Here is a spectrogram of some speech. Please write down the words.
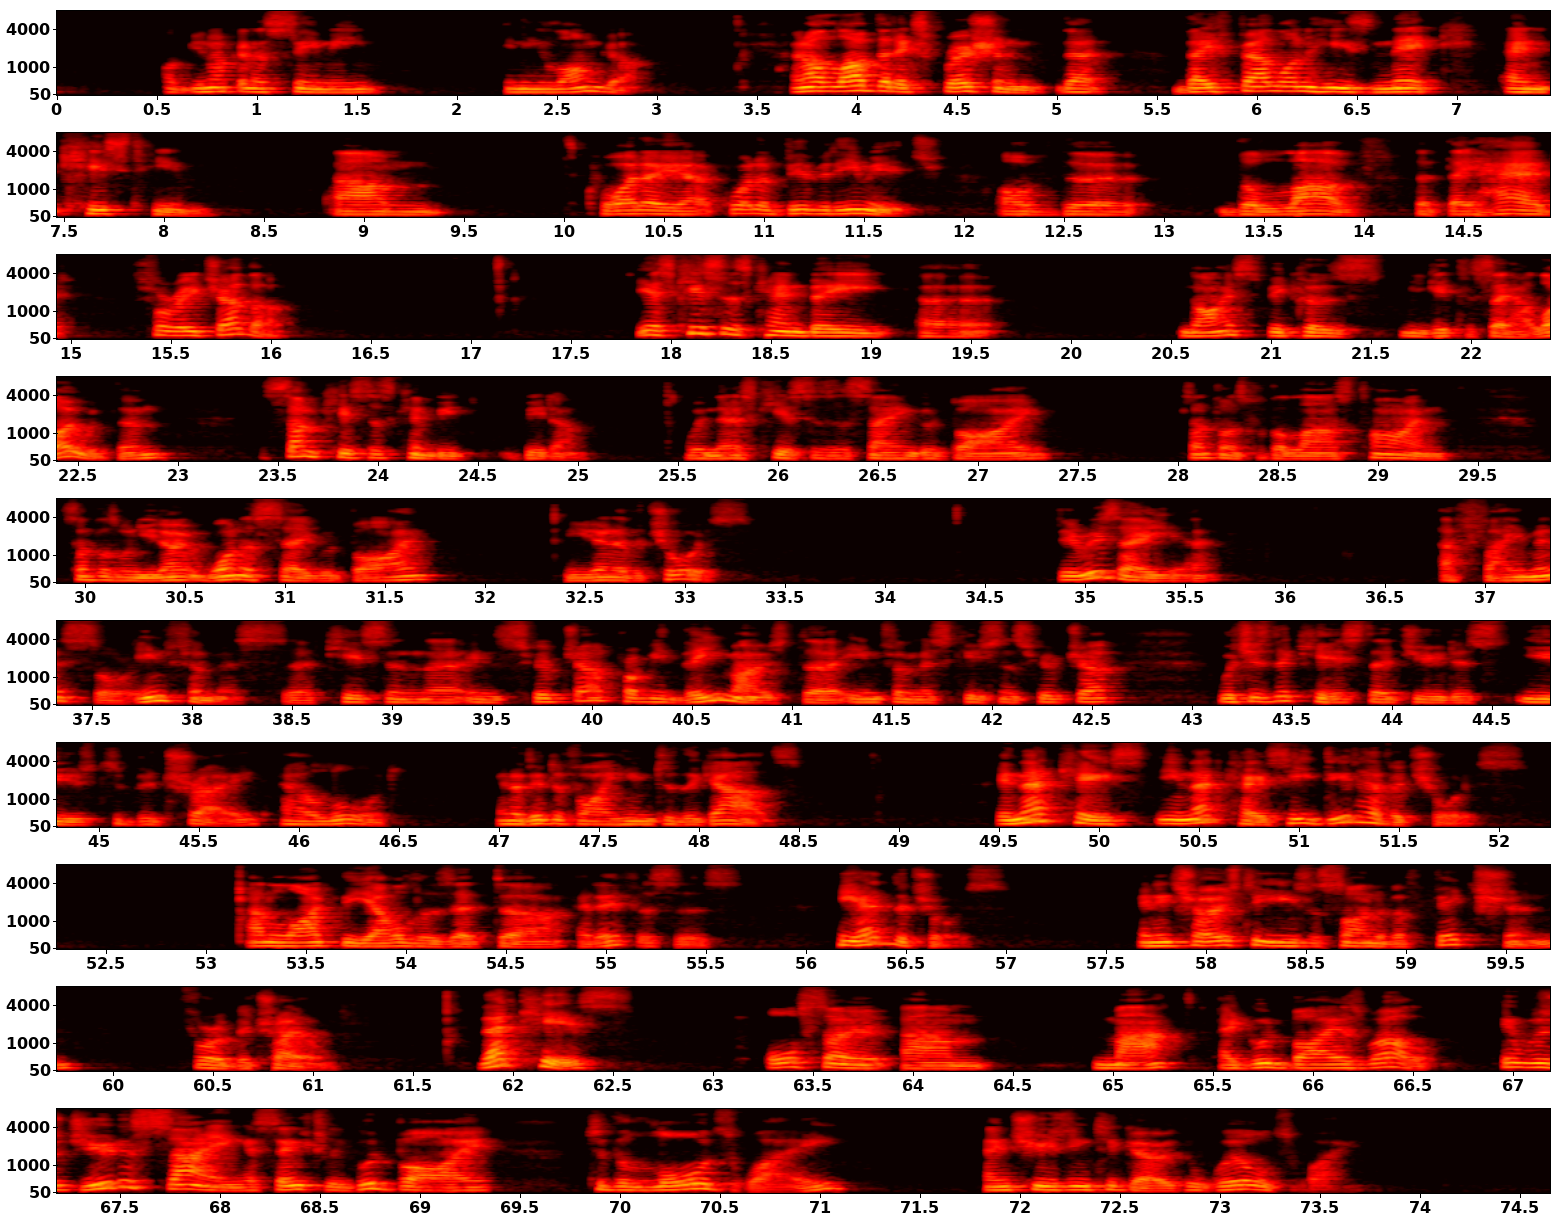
oh, You're not going to see me any longer. And I love that expression that they fell on his neck and kissed him. Um, it's quite a uh, quite a vivid image of the the love that they had for each other. Yes, kisses can be uh, nice because you get to say hello with them. Some kisses can be bitter when those kisses are saying goodbye, sometimes for the last time. Sometimes when you don't want to say goodbye, you don't have a choice. There is a uh, a famous or infamous uh, kiss in in Scripture, probably the most uh, infamous kiss in Scripture, which is the kiss that Judas used to betray our Lord and identify him to the guards. In that case, in that case, he did have a choice. Unlike the elders at uh, at Ephesus, he had the choice, and he chose to use a sign of affection for a betrayal. That kiss also um, marked a goodbye as well. It was Judas saying essentially goodbye to the Lord's way and choosing to go the world's way.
